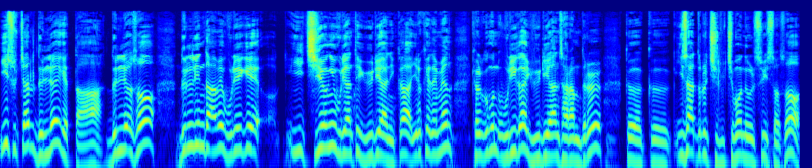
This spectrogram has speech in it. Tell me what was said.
이 숫자를 늘려야겠다. 늘려서 늘린 다음에 우리에게 이 지형이 우리한테 유리하니까 이렇게 되면 결국은 우리가 유리한 사람들을 그, 그 이사들을 집어넣을 수 있어서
